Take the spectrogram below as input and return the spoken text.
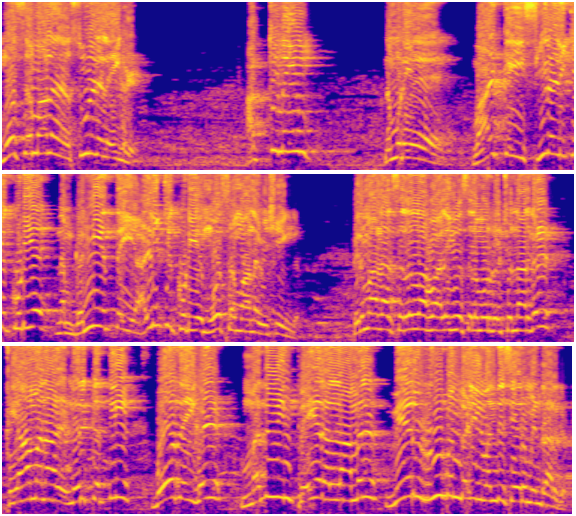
மோசமான சூழ்நிலைகள். அத்துணையும் நம்முடைய வாழ்க்கையை சீரழிக்கக்கூடிய நம் கண்ணியத்தை அழிக்கக்கூடிய மோசமான விஷயங்கள். பெருமானார் செல்லல்லாஹு அலைஹி அவர்கள் சொன்னார்கள் கியாம நாள் நெருக்கத்தில் போதைகள் மதுவின் பெயர் அல்லாமல் வேறு ரூபங்களில் வந்து சேரும் என்றார்கள்.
